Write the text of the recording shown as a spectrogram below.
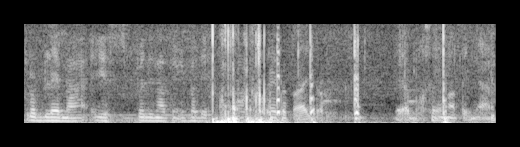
problema is pwede natin ibalik. Ito tayo. Kaya buksan natin yan.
